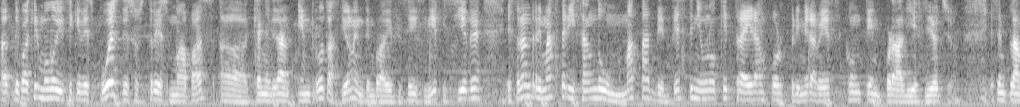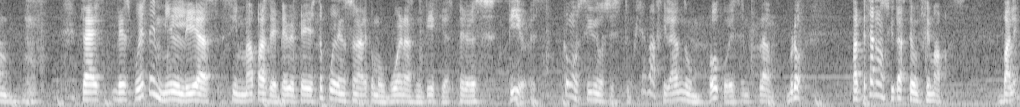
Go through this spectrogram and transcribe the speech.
Ah, de cualquier modo dice que después de esos tres mapas ah, que añadirán en rotación en temporada 16 y 17, estarán remasterizando un mapa de Destiny 1 que traerán por primera vez con temporada 18. Es en plan... O sea, después de mil días sin mapas de PvP, esto pueden sonar como buenas noticias, pero es, tío, es como si nos estuviera vacilando un poco, es en plan, bro, para empezar nos quitaste 11 mapas, ¿vale?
